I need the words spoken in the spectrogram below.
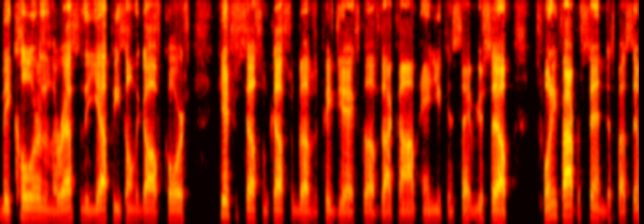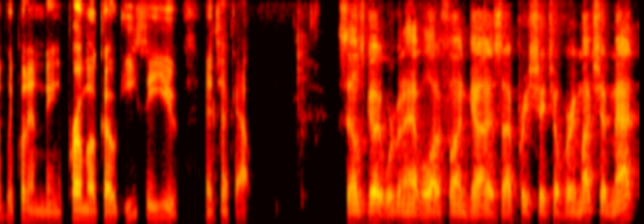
be cooler than the rest of the yuppies on the golf course. Get yourself some custom gloves at pgxgloves.com, and you can save yourself 25% just by simply putting in the promo code ECU at checkout. Sounds good. We're going to have a lot of fun, guys. I appreciate y'all very much. And Matt,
